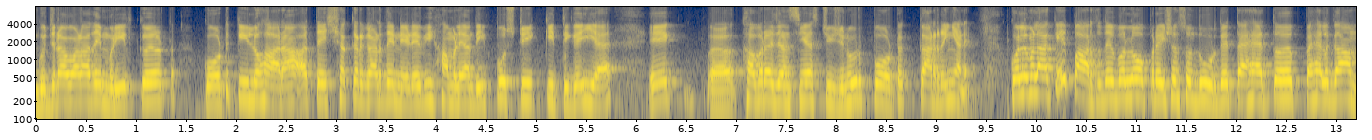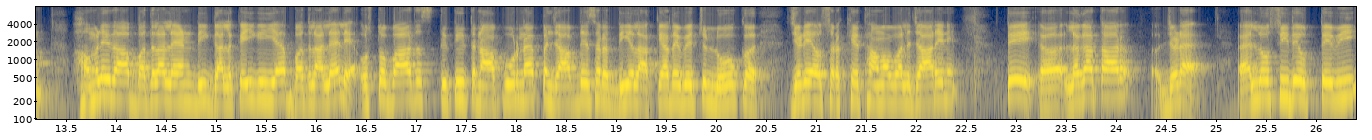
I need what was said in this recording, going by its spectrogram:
ਗੁਜਰਾਵਾਲਾ ਦੇ ਮਰੀਦਕੋਟ, ਕੋਟਕੀ, ਲੋਹਾਰਾ ਅਤੇ ਸ਼ੱਕਰਗੜ੍ਹ ਦੇ ਨੇੜੇ ਵੀ ਹਮਲਿਆਂ ਦੀ ਪੁਸ਼ਟੀ ਕੀਤੀ ਗਈ ਹੈ। ਇਹ ਖਬਰ ਏਜੰਸੀਆਂ ਇਸ ਚੀਜ਼ ਨੂੰ ਰਿਪੋਰਟ ਕਰ ਰਹੀਆਂ ਨੇ। ਕੁੱਲ ਮਿਲਾ ਕੇ ਭਾਰਤ ਦੇ ਵੱਲੋਂ ਆਪਰੇਸ਼ਨ ਸੰਧੂਰ ਦੇ ਤਹਿਤ ਪਹਿਲਗਾਮ ਹਮਲੇ ਦਾ ਬਦਲਾ ਲੈਣ ਦੀ ਗੱਲ ਕਹੀ ਗਈ ਹੈ। ਬਦਲਾ ਲੈ ਲਿਆ। ਉਸ ਤੋਂ ਬਾਅਦ ਸਥਿਤੀ ਤਣਾਅਪੂਰਨ ਹੈ। ਪੰਜਾਬ ਦੇ ਸਰਹੱਦੀ ਇਲਾਕਿਆਂ ਦੇ ਵਿੱਚ ਲੋਕ ਜਿਹੜੇ ਆ ਉਹ ਸੁਰੱਖਿਅਤ ਥਾਵਾਂ ਵੱਲ ਜਾ ਰਹੇ ਨੇ। ਤੇ ਅ, ਲਗਾਤਾਰ ਜਿਹੜਾ ਐਲਓਸੀ ਦੇ ਉੱਤੇ ਵੀ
